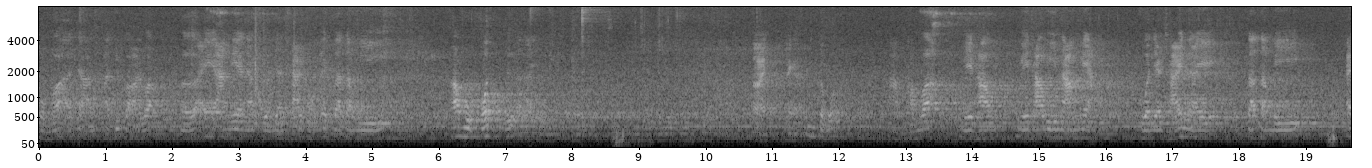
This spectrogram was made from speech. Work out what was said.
ผมว่าอาจารย์อธิบายว่า เออไอ้อย่างเนี้ยนะควรจะใช้ของไอ้ปฐมีพระบุพจน์หรืออะไร ไหนยังไง สมมติอ่าคำว่าเมทาเมทาวีนังเนี่ยควรจะใช้ในสัตมีไอ้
